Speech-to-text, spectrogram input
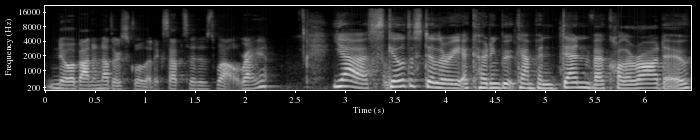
know about another school that accepts it as well, right? Yeah, Skill Distillery, a coding bootcamp in Denver, Colorado,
